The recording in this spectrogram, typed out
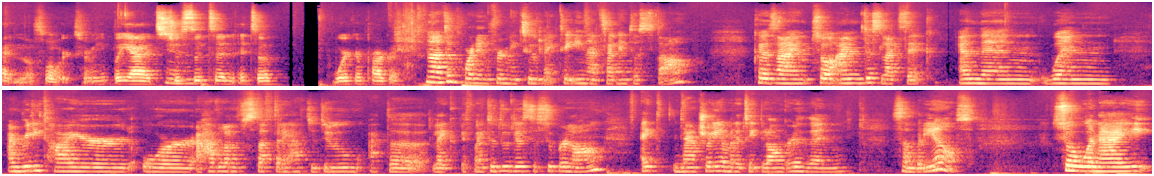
I that's what works for me. But yeah, it's just it's an it's a work in progress. No, it's important for me too, like taking that second to stop. Because I'm, so I'm dyslexic. And then when I'm really tired or I have a lot of stuff that I have to do at the, like if my to do list is super long, I naturally I'm going to take longer than somebody else. So when I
